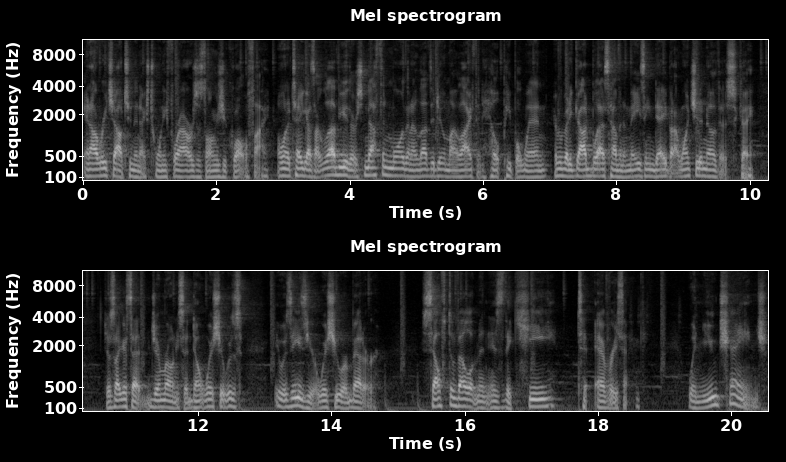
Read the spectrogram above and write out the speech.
and I'll reach out to you in the next 24 hours as long as you qualify. I want to tell you guys I love you. There's nothing more than I love to do in my life than help people win. Everybody, God bless. Have an amazing day. But I want you to know this, okay? Just like I said, Jim Rohn, he said, don't wish it was it was easier, wish you were better. Self-development is the key to everything. When you change,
